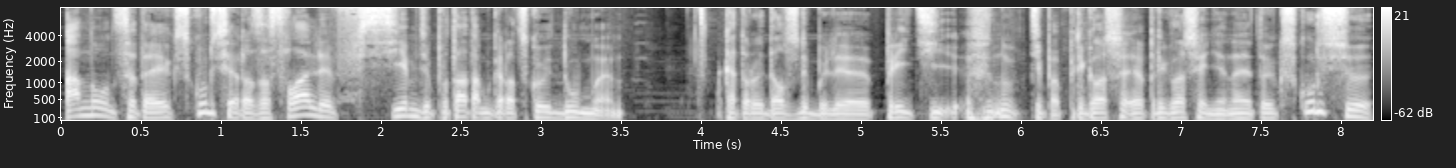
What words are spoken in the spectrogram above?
анонс этой экскурсии разослали всем депутатам городской думы которые должны были прийти, ну, типа, приглашение, приглашение на эту экскурсию.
